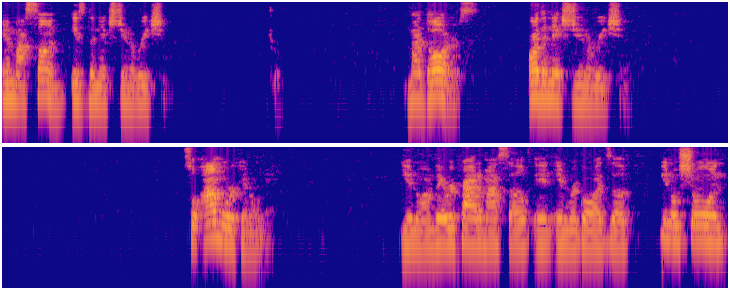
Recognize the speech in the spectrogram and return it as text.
And my son is the next generation. True. My daughters are the next generation. So I'm working on that. You know, I'm very proud of myself in in regards of, you know, showing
